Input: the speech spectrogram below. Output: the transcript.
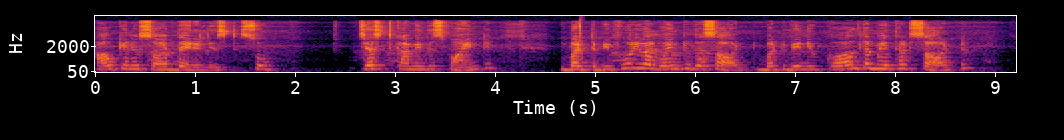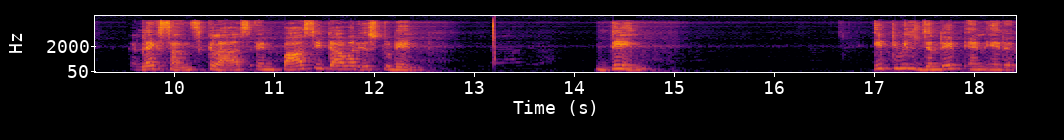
How can you sort the array list? So just come in this point. But before you are going to the sort but when you call the method sort collections class and pass it our student. Then it will generate an error.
